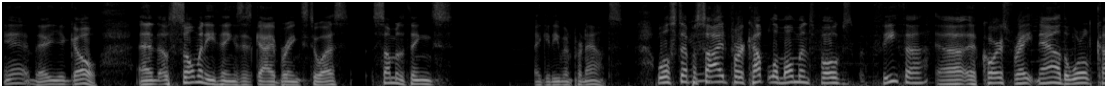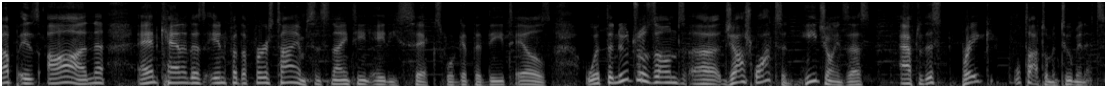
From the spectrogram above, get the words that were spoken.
yeah, there you go. And uh, so many things this guy brings to us. Some of the things I could even pronounce. We'll step mm-hmm. aside for a couple of moments, folks. FIFA, uh, of course, right now the World Cup is on, and Canada's in for the first time since 1986. We'll get the details with the Neutral Zone's uh, Josh Watson. He joins us after this break. We'll talk to him in two minutes.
